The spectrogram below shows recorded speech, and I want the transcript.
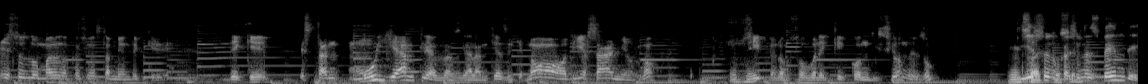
eso es lo malo en ocasiones también de que, de que están muy amplias las garantías de que no, 10 años, ¿no? Sí, pero sobre qué condiciones, ¿no? y eso en sí. ocasiones vende,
